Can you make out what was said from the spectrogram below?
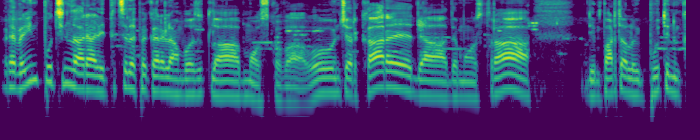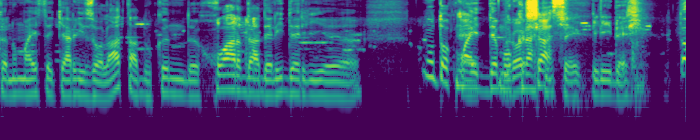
Revenind puțin la realitățile pe care le-am văzut la Moscova, o încercare de a demonstra din partea lui Putin că nu mai este chiar izolat, aducând hoarda de lideri uh, nu tocmai E, democratici. Vreo șase lideri. Da,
